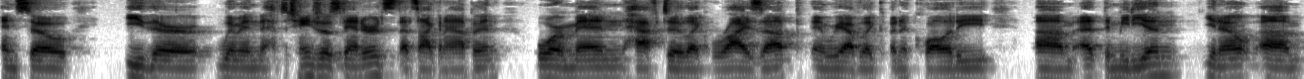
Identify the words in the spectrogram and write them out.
And so either women have to change those standards that's not going to happen or men have to like rise up and we have like an equality um, at the median you know um,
